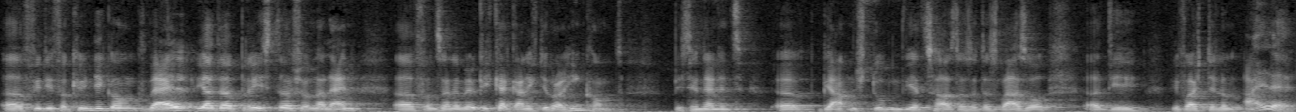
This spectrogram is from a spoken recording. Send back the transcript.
äh, für die Verkündigung, weil ja der Priester schon allein äh, von seiner Möglichkeit gar nicht überall hinkommt. Bis in einen äh, Beamtenstuben, Wirtshaus. Also das war so die, die Vorstellung, alle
